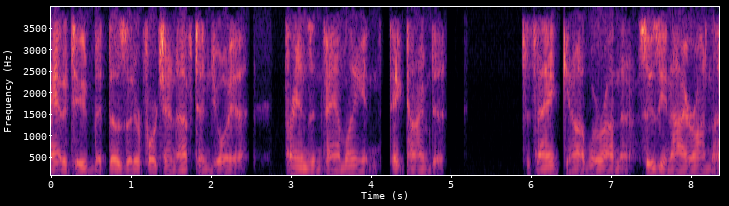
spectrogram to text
attitude. But those that are fortunate enough to enjoy a friends and family and take time to to thank, you know, we're on the Susie and I are on the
